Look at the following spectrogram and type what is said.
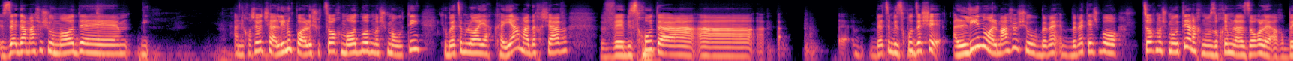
זה גם משהו שהוא מאוד אני חושבת שעלינו פה על איזשהו צורך מאוד מאוד משמעותי כי הוא בעצם לא היה קיים עד עכשיו ובזכות ה... בעצם בזכות זה שעלינו על משהו שהוא באמת, באמת יש בו צורך משמעותי אנחנו זוכים לעזור להרבה.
